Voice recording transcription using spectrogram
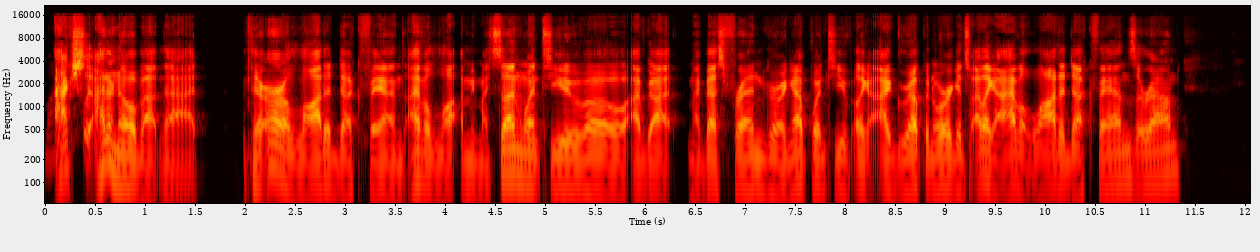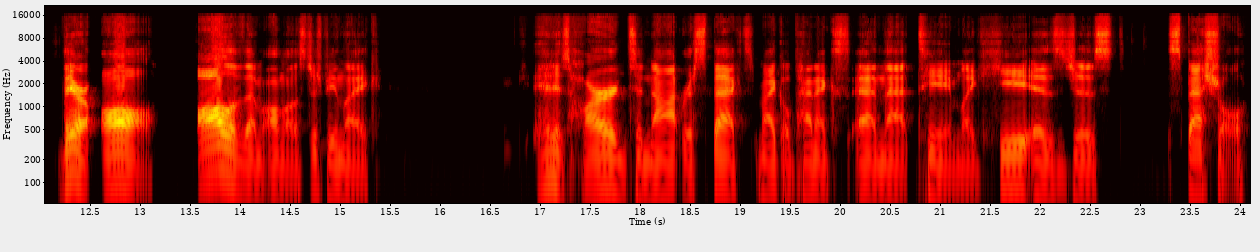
Wow. actually, I don't know about that. There are a lot of Duck fans. I have a lot. I mean, my son went to U of O. I've got my best friend growing up went to U. Like I grew up in Oregon, so I like I have a lot of Duck fans around. They're all, all of them, almost just being like, it is hard to not respect Michael Penix and that team. Like he is just special,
